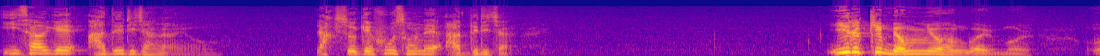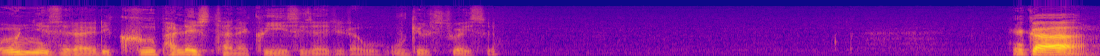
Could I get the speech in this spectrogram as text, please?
이삭의 아들이잖아요. 약속의 후손의 아들이잖아요. 이렇게 명료한 걸 뭘 온 이스라엘이 그 팔레스타인의 그 이스라엘이라고 우길 수가 있어요? 그러니까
